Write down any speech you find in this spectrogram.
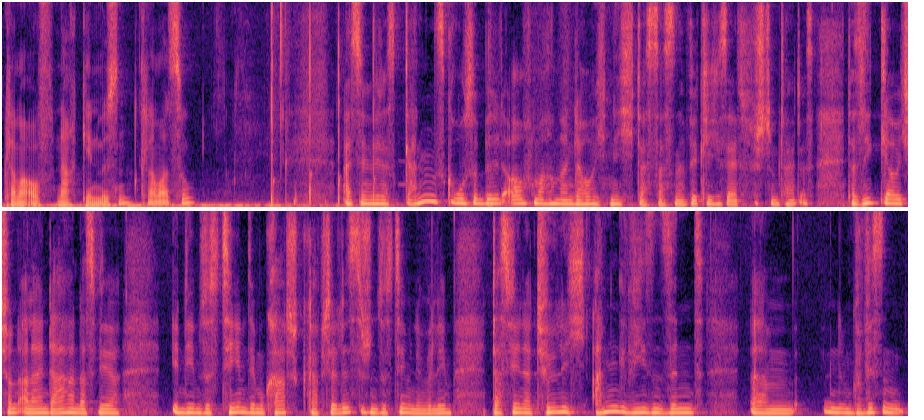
Klammer auf, nachgehen müssen, Klammer zu. Also wenn wir das ganz große Bild aufmachen, dann glaube ich nicht, dass das eine wirkliche Selbstbestimmtheit ist. Das liegt, glaube ich, schon allein daran, dass wir in dem System, demokratisch-kapitalistischen System, in dem wir leben, dass wir natürlich angewiesen sind, ähm, einem gewissen,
